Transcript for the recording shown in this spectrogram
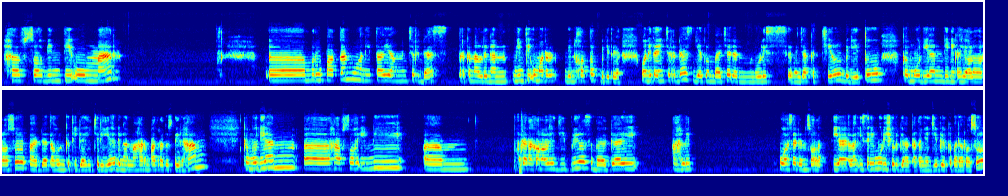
Hafsah binti Umar uh, merupakan wanita yang cerdas terkenal dengan Binti Umar bin Khattab begitu ya. Wanita yang cerdas, giat membaca dan menulis semenjak kecil begitu. Kemudian dinikahi oleh Rasul pada tahun ketiga Hijriyah dengan mahar 400 dirham. Kemudian uh, Hafsah ini um, dikatakan oleh Jibril sebagai ahli puasa dan sholat. Ia adalah istrimu di surga, katanya Jibril kepada Rasul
